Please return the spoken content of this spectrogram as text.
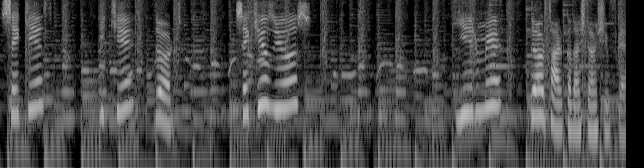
8, 2, 4. 800 24 arkadaşlar şifre.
